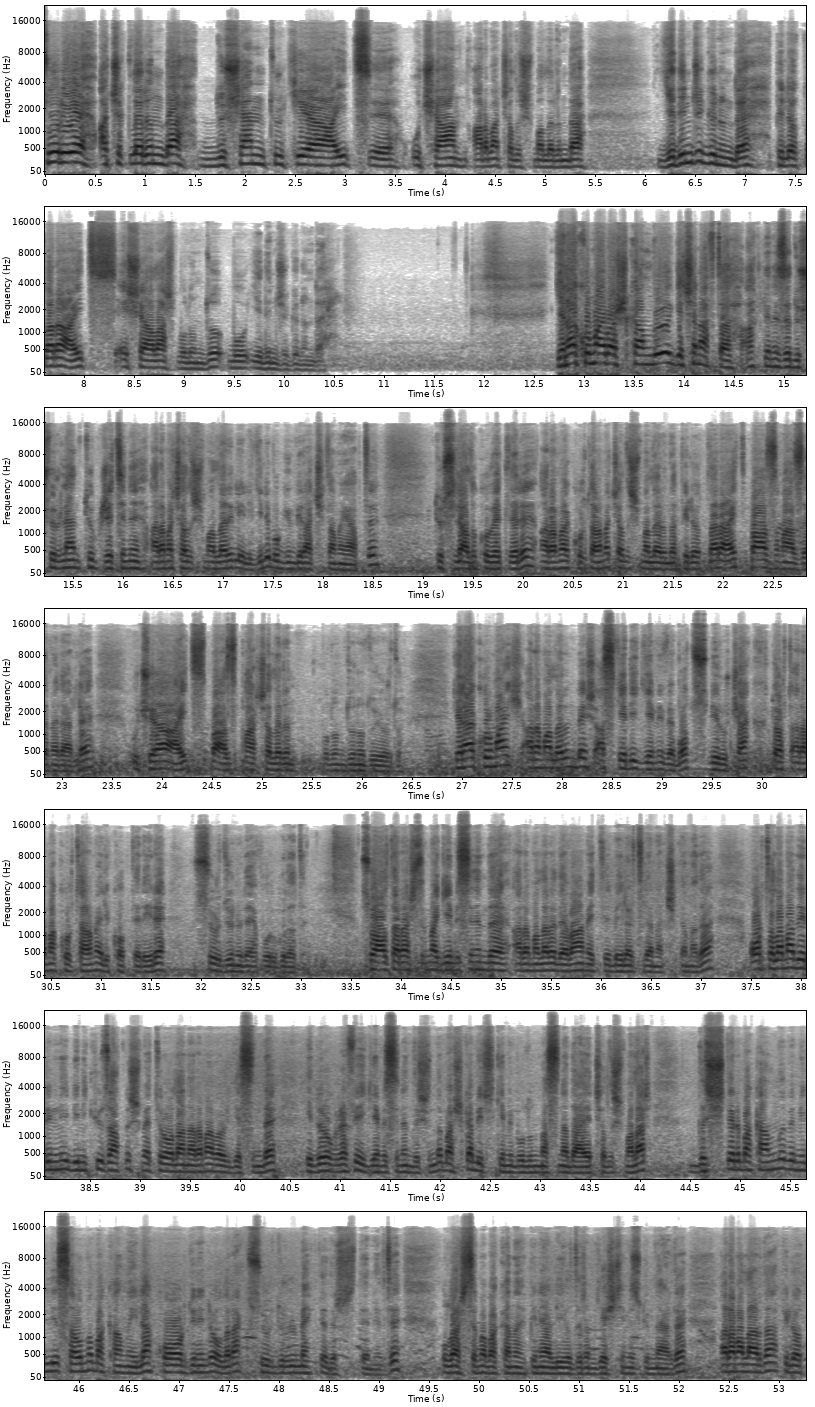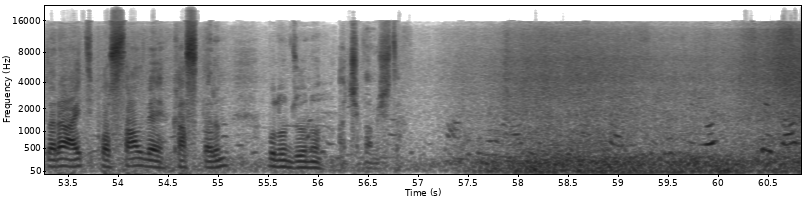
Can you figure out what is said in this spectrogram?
Suriye açıklarında düşen Türkiye'ye ait e, uçağın arama çalışmalarında 7. gününde pilotlara ait eşyalar bulundu bu 7. gününde. Genelkurmay Başkanlığı geçen hafta Akdeniz'e düşürülen Türk jetini arama çalışmaları ile ilgili bugün bir açıklama yaptı. Türk Silahlı Kuvvetleri arama kurtarma çalışmalarında pilotlara ait bazı malzemelerle uçağa ait bazı parçaların bulunduğunu duyurdu. Genelkurmay aramaların 5 askeri gemi ve bot, bir uçak, 4 arama kurtarma helikopteriyle sürdüğünü de vurguladı. Sualtı araştırma gemisinin de aramalara devam ettiği belirtilen açıklamada ortalama derinliği 1260 metre olan arama bölgesinde hidrografi gemisinin dışında başka bir gemi bulunmasına dair çalışmalar Dışişleri Bakanlığı ve Milli Savunma Bakanlığı ile koordineli olarak sürdürülmektedir denildi. Ulaştırma Bakanı Binali Yıldırım geçtiğimiz günlerde aramalarda pilotlara ait postal ve kaskların bulunduğunu açıklamıştı. Tekrar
